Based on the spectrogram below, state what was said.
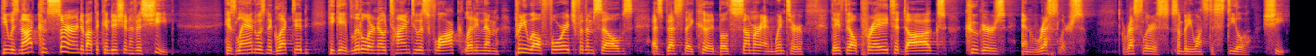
He was not concerned about the condition of his sheep. His land was neglected. He gave little or no time to his flock, letting them pretty well forage for themselves as best they could, both summer and winter. They fell prey to dogs, cougars, and rustlers. A rustler is somebody who wants to steal sheep.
